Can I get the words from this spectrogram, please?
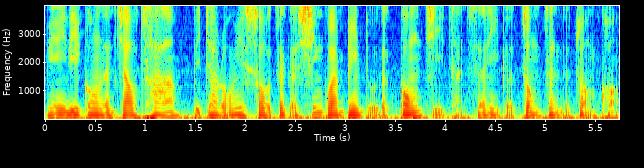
免疫力功能较差，比较容易受这个新冠病毒的攻击，产生一个重症的状况。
